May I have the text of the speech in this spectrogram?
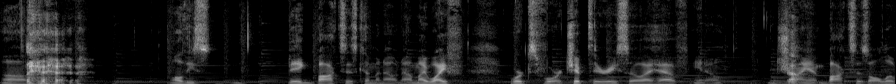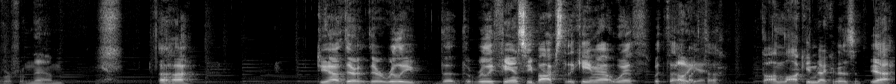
Um, all these big boxes coming out now. My wife works for Chip Theory, so I have you know giant oh. boxes all over from them. Uh huh. Do you have their their really the the really fancy box that they came out with with the, oh, like yeah. the the unlocking mechanism? Yeah.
